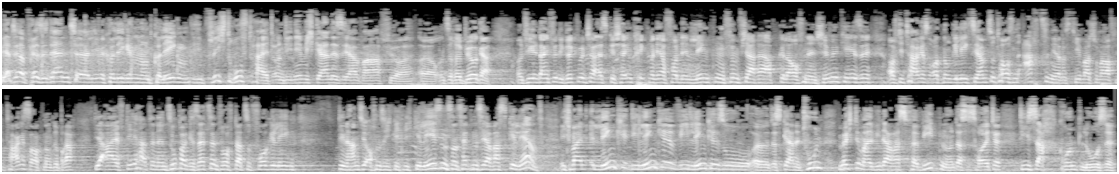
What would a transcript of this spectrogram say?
Werter Herr Präsident, äh, liebe Kolleginnen und Kollegen, die Pflicht ruft halt und die nehme ich gerne sehr wahr für äh, unsere Bürger. Und vielen Dank für die Glückwünsche. Als Geschenk kriegt man ja von den Linken fünf Jahre abgelaufenen Schimmelkäse auf die Tagesordnung gelegt. Sie haben 2018 ja das Thema schon mal auf die Tagesordnung gebracht. Die AfD hatte einen super Gesetzentwurf dazu vorgelegt den haben Sie offensichtlich nicht gelesen, sonst hätten Sie ja was gelernt. Ich meine, Linke, die Linke, wie Linke so äh, das gerne tun, möchte mal wieder was verbieten. Und das ist heute die sachgrundlose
